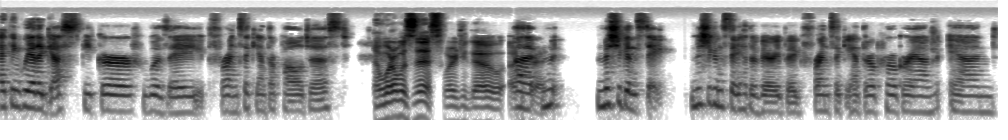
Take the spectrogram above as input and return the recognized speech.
I think we had a guest speaker who was a forensic anthropologist. and where was this? Where'd you go? Uh? Mi- Michigan State. Michigan State had a very big forensic anthro program, and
